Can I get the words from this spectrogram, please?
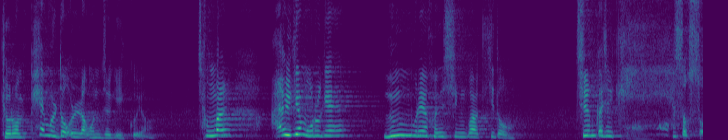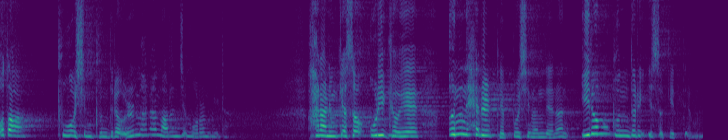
결혼 폐물도 올라온 적이 있고요. 정말 알게 모르게 눈물의 헌신과 기도 지금까지 계속 쏟아 부으신 분들이 얼마나 많은지 모릅니다. 하나님께서 우리 교회에 은혜를 베푸시는 데는 이런 분들이 있었기 때문에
